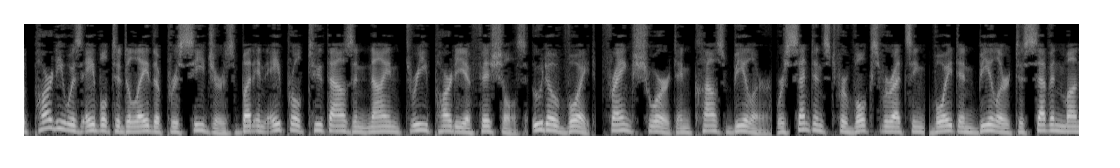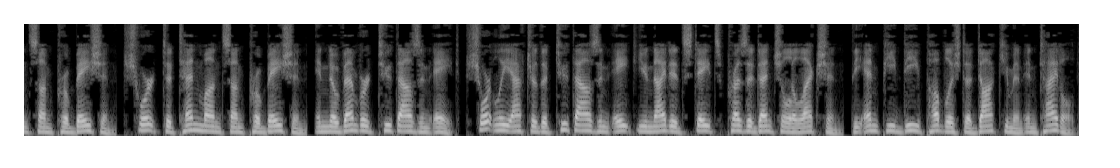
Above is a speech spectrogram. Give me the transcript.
The party was able to delay the procedures but in April 2009 three party officials Udo Voigt, Frank Schwerdt and Klaus Bieler were sentenced for Volksverhetzung Voigt and Bieler to seven months on probation, Schwerdt to ten months on probation. In November 2008, shortly after the 2008 United States presidential election, the NPD published a document entitled,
